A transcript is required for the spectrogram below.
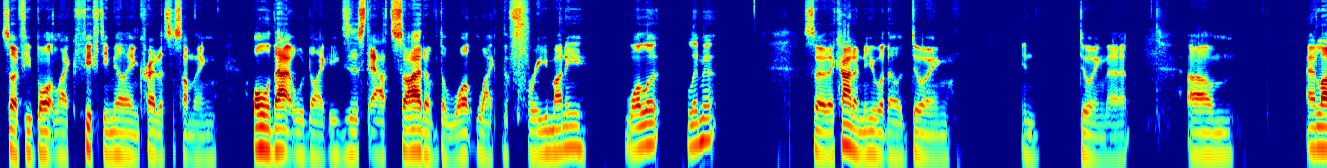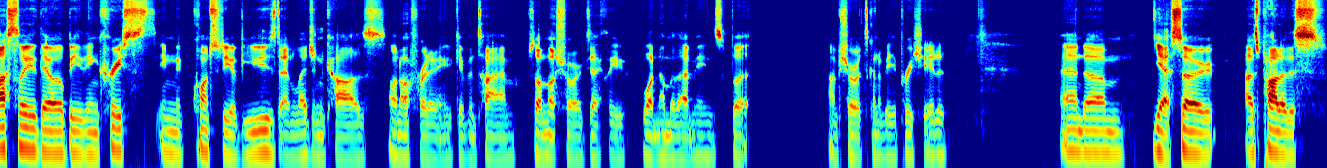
so if you bought like 50 million credits or something, all that would like exist outside of the what like the free money wallet limit. So they kind of knew what they were doing in doing that. Um, and lastly, there will be the increase in the quantity of used and legend cars on offer at any given time. So I'm not sure exactly what number that means, but I'm sure it's going to be appreciated. And um, yeah, so as part of this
